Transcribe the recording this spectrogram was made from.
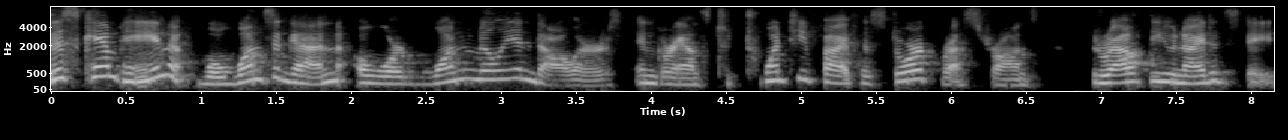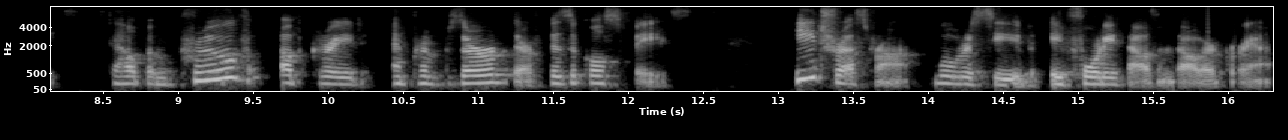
This campaign will once again award $1 million in grants to 25 historic restaurants throughout the United States to help improve, upgrade, and preserve their physical space. Each restaurant will receive a $40,000 grant.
